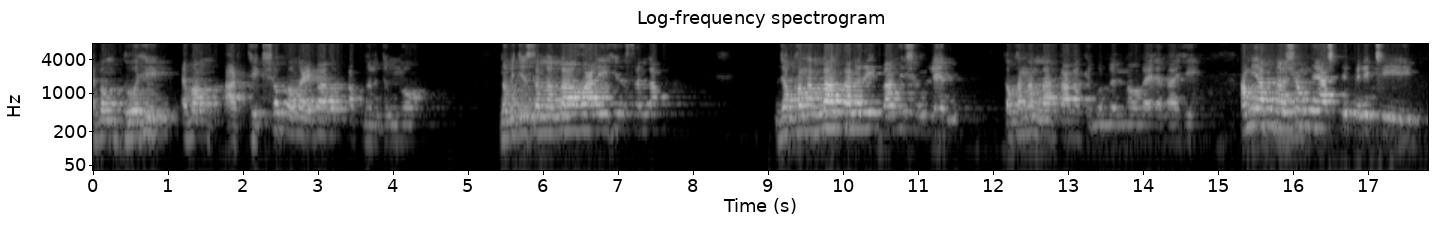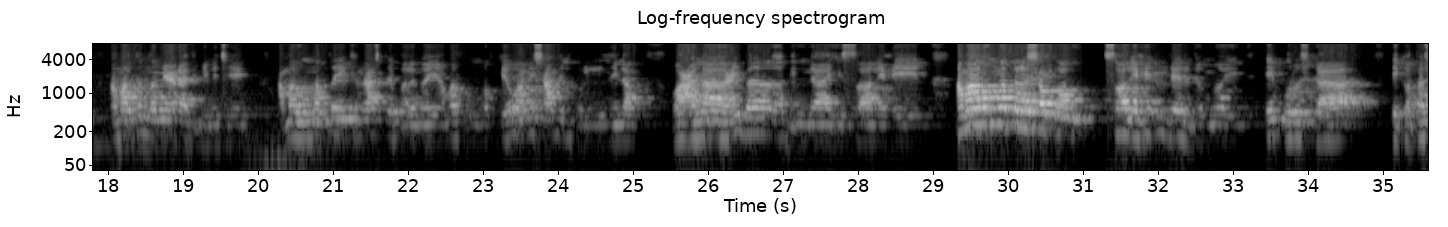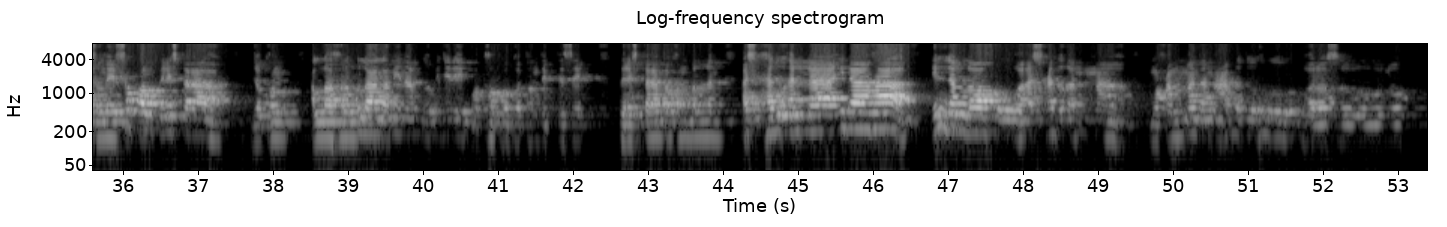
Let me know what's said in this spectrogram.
এবং দৈহিক এবং আর্থিক সকল ইবাদত আপনার জন্য। নবীজি সাল্লাল্লাহু আলাইহি ওয়াসাল্লাম যখন আল্লাহ তাআলার এই বাণী শুনলেন, তখন আল্লাহ তাআলাকে বললেন, মাওলা ইলাহি, আমি আপনার সামনে আসতে পেরেছি। আমার জন্য মেয়েরাজ মিলেছে। আমার উম্মত তো এখানে আসতে পারে নাই। আমার উম্মতকেও আমি শামিল করে নিলাম। ওয়ালা ইবাদিল্লাহিস সালিহিন। আমার উম্মতের সকল সালেহিনদের জন্যই এই পুরস্কার। এই কথা শুনে সকল ফেরেশতারা যখন আল্লাহ রাব্বুল আলামিন নবীজির এই কথোপকথন দেখতেছে, ফেরেশতারা তখন বললেন, আশহাদু আল্লা ইলাহা ইল্লাল্লাহ ওয়া আশহাদু আন্না মুহাম্মাদান আবদুহু ওয়া রাসূলুহু।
